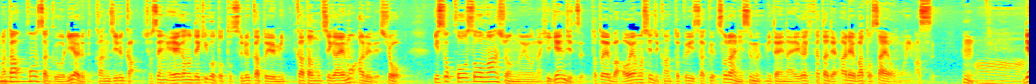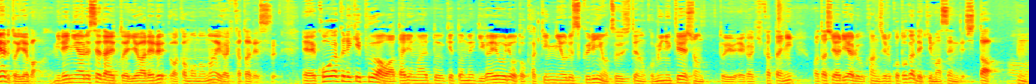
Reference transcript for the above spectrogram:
また今作をリアルと感じるか所詮映画の出来事とするかという見方の違いもあるでしょういっそ高層マンションのような非現実。例えば青山真司監督遺作「空に住む」みたいな描き方であればとさえ思います、うん、リアルといえばミレニアル世代と言われる若者の描き方です、えー高学歴プアを当たり前と受け止めギガ容量と課金によるスクリーンを通じてのコミュニケーションという描き方に私はリアルを感じることができませんでした、うん。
